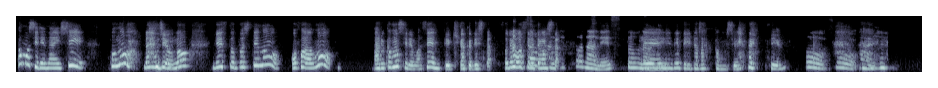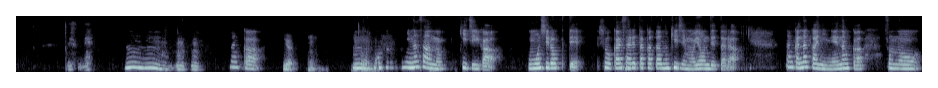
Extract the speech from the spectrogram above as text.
かもしれないし、このラジオのゲストとしてのオファーもあるかもしれませんっていう企画でした。それを忘れてました。そうなんです。そうなんです。に出ていただくかもしれないっていう。そうそう。はい。ですね。うんうんうんうん。なんか、いや、うん。うん、皆さんの記事が面白くて、紹介された方の記事も読んでたら、なんか中にね、なんか、その、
